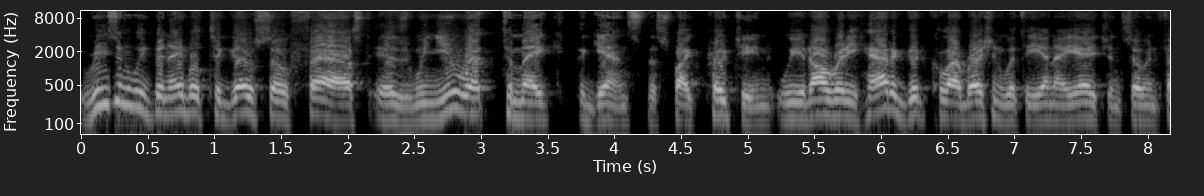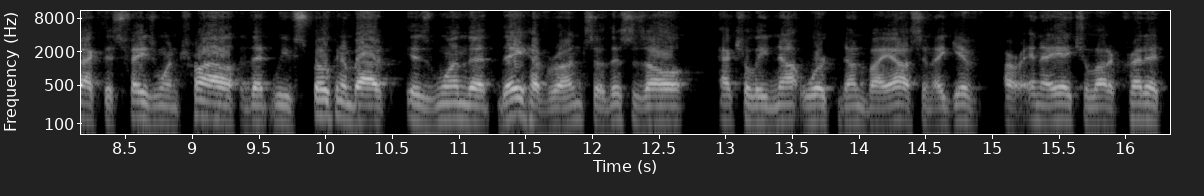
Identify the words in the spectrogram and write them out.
reason we've been able to go so fast is we knew what to make against the spike protein. We had already had a good collaboration with the NIH. And so, in fact, this phase one trial that we've spoken about is one that they have run. So, this is all actually not work done by us. And I give our NIH a lot of credit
